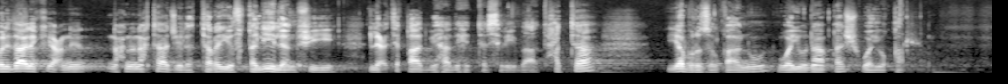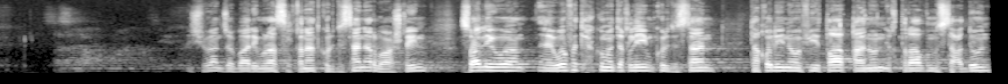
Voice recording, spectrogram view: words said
ولذلك يعني نحن نحتاج إلى التريث قليلا في الاعتقاد بهذه التسريبات حتى يبرز القانون ويناقش ويقر. شيفان جباري مراسل قناة كردستان 24 سؤالي هو آه، وفد حكومة إقليم كردستان تقول إنه في إطار قانون اقتراض مستعدون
